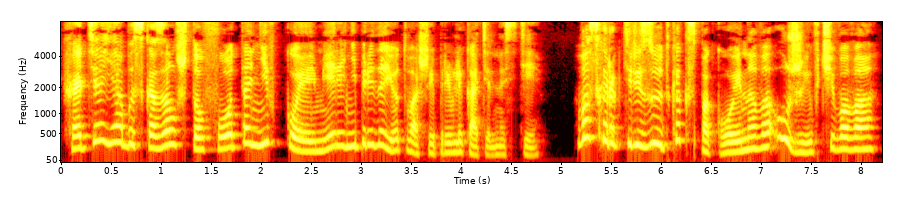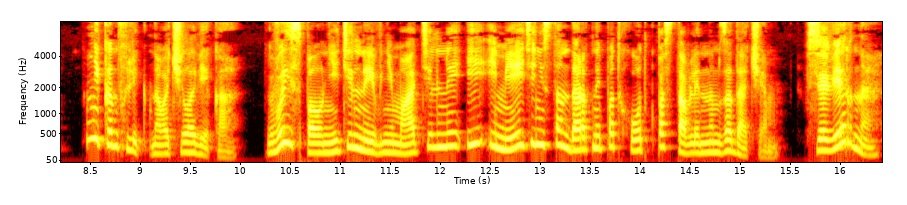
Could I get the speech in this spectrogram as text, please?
Хотя я бы сказал, что фото ни в коей мере не передает вашей привлекательности. Вас характеризуют как спокойного, уживчивого, неконфликтного человека. Вы исполнительный, внимательный и имеете нестандартный подход к поставленным задачам. Все верно?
